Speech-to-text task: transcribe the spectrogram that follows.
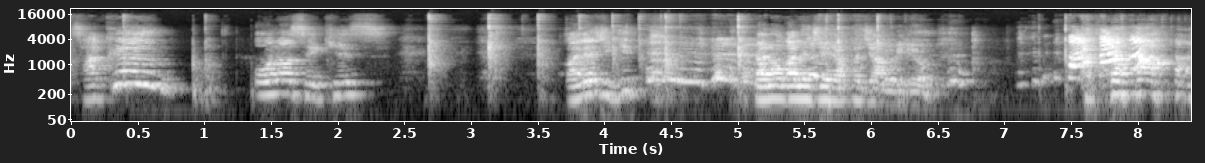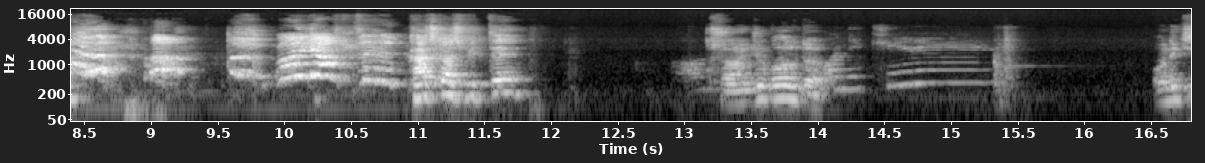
Sakın! 10'a 8. Kaleci git. Ben o kaleciye yapacağımı biliyorum. Gol yaptın. Kaç kaç bitti? Sonuncu goldu. 12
